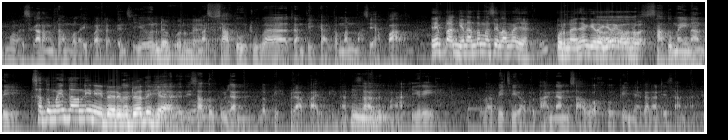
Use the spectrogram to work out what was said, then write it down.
mulai sekarang sudah mulai pada pensiun Udah purna. masih satu dua dan tiga teman masih hafal Eh Pak Kinanto masih lama ya? Purnanya kira-kira Eh, kapan Pak? satu Mei nanti 1 Mei tahun ini 2023. Iya, jadi satu bulan lebih berapa ini nanti saya Hmm. harus mengakhiri tetapi jiwa pertanian Allah hobinya karena di sana ya.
